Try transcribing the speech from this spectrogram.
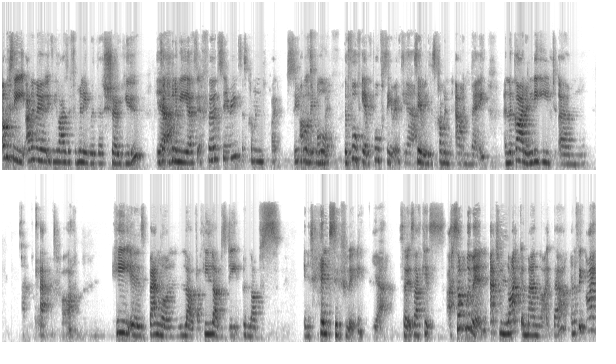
obviously I don't know if you guys are familiar with the show You. Is Yeah. that going to be a, a third series that's coming quite soon? Was Maybe The fourth, yeah, the fourth series. Yeah. Series is coming out in May, and the guy, the lead um, actor, he is bang on love. Like he loves deep and loves intensively. Yeah. So it's like it's uh, some women actually like a man like that, and I think I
